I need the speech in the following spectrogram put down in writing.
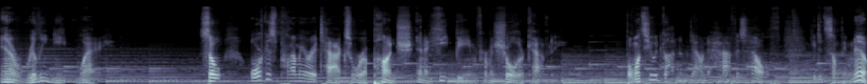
in a really neat way. So, Orga's primary attacks were a punch and a heat beam from his shoulder cavity. But once you had gotten him down to half his health, he did something new.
